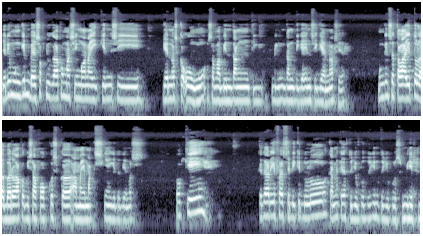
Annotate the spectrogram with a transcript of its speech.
Jadi mungkin besok juga aku masih mau naikin si Genos ke ungu sama bintang tiga, bintang tigain si Genos ya. Mungkin setelah itulah baru aku bisa fokus ke Amai Max-nya gitu gamers. Oke, kita refresh sedikit dulu karena kita 77 ini 79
